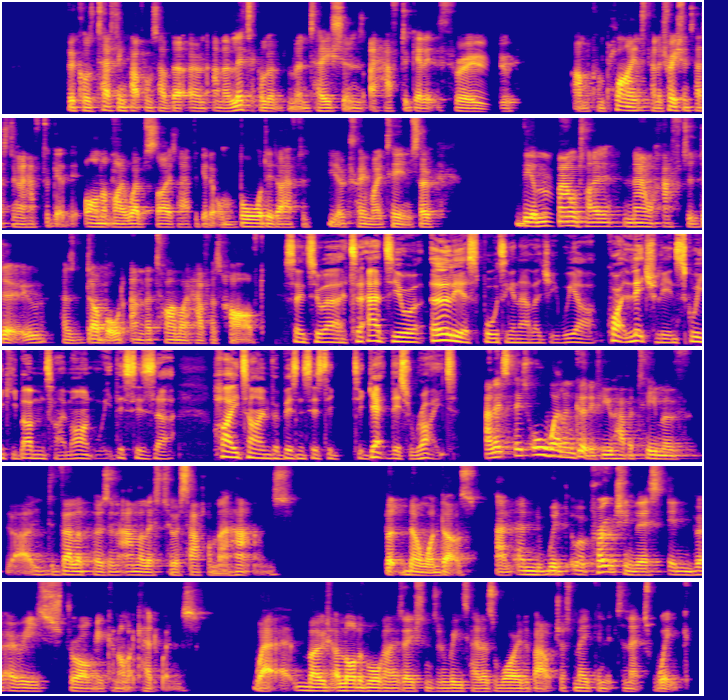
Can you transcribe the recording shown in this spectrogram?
because testing platforms have their own analytical implementations. I have to get it through um, compliance, penetration testing. I have to get it on at my website. I have to get it onboarded. I have to you know train my team. So the amount I now have to do has doubled, and the time I have has halved. So to uh, to add to your earlier sporting analogy, we are quite literally in squeaky bum time, aren't we? This is uh, high time for businesses to to get this right. And it's it's all well and good if you have a team of uh, developers and analysts who are sat on their hands, but no one does. And and we're, approaching this in very strong economic headwinds, where most a lot of organisations and retailers are worried about just making it to next week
